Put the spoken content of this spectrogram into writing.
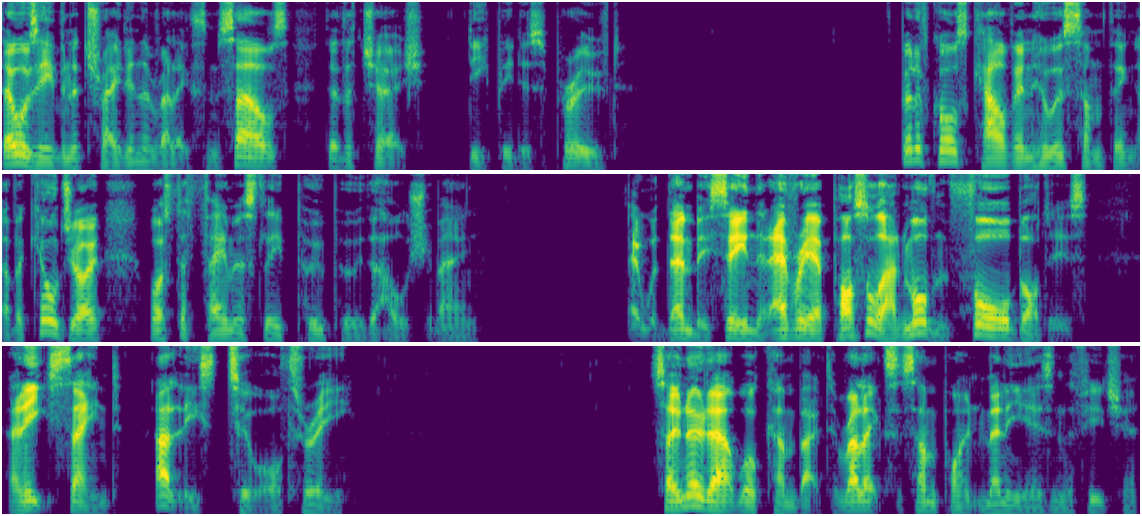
There was even a trade in the relics themselves that the church deeply disapproved. But of course, Calvin, who was something of a killjoy, was to famously pooh pooh the whole shebang. It would then be seen that every apostle had more than four bodies, and each saint at least two or three. So, no doubt we'll come back to relics at some point many years in the future,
